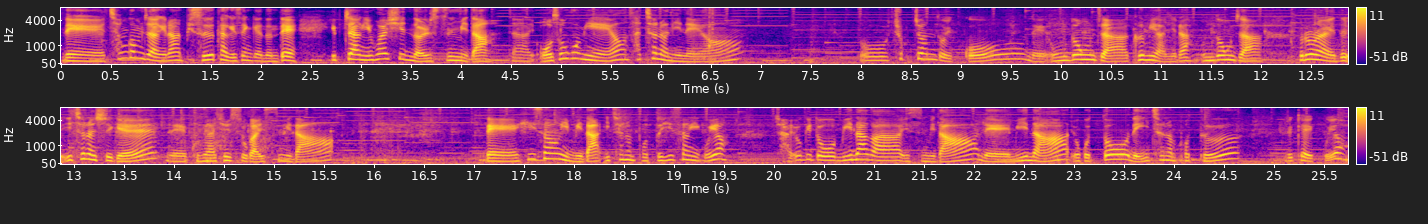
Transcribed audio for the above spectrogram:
네, 청금장이랑 비슷하게 생겼는데, 입장이 훨씬 넓습니다. 자, 어소금이에요. 4,000원이네요. 또 축전도 있고, 네, 운동자, 금이 아니라 운동자, 아이들 2,000원씩에 네, 구매하실 수가 있습니다. 네, 희성입니다. 2,000원 포트 희성이고요. 자, 여기도 미나가 있습니다. 네, 미나. 요것도 네, 2,000원 포트 이렇게 있고요.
